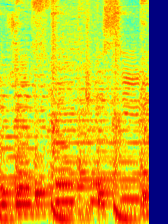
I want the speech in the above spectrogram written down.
just look and see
